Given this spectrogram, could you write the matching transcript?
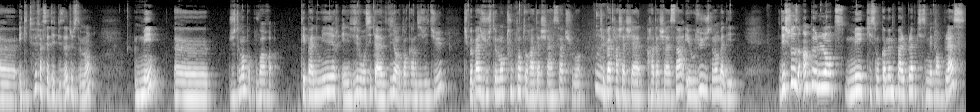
euh, et qui te fait faire cet épisode, justement. Mais, euh, justement, pour pouvoir t'épanouir et vivre aussi ta vie en tant qu'individu, tu peux pas justement tout le temps te rattacher à ça, tu vois. Tu Ouais. peux pas te rattacher à, rattacher à ça. Et au vu justement bah, des, des choses un peu lentes, mais qui sont quand même palpables, qui se mettent en place,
